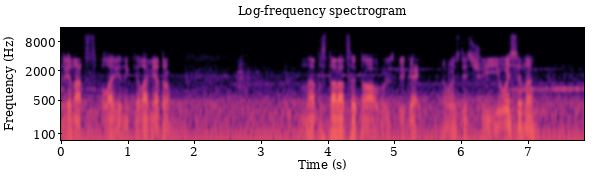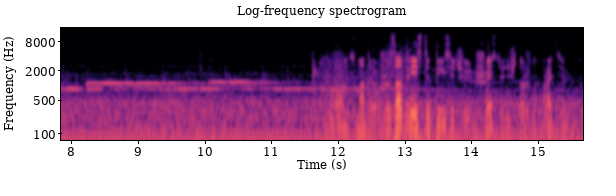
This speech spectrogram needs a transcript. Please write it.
12,5 километров. Надо стараться эту ауру избегать. Ну, здесь еще и Йосина. Урон, смотрю, уже за 200 тысяч и 6 уничтоженных противников.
